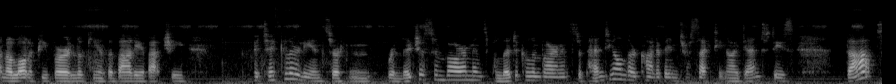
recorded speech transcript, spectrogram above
and a lot of people are looking at the value of actually particularly in certain religious environments political environments depending on their kind of intersecting identities that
